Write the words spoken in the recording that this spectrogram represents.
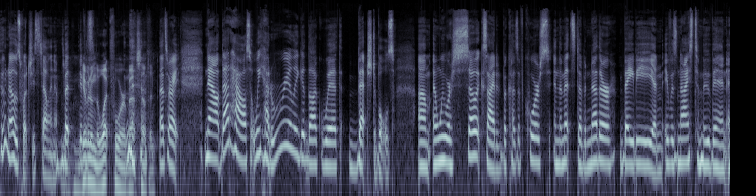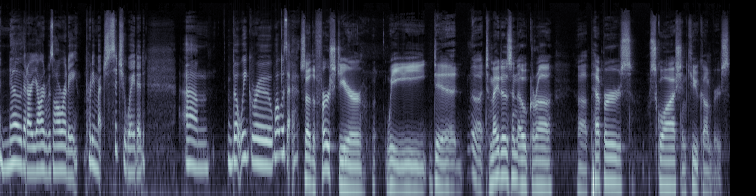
who knows what she's telling him. But it giving was- him the what for about something. That's right. Now, that house, we had really good luck with vegetables. Um, and we were so excited because, of course, in the midst of another baby, and it was nice to move in and know that our yard was already pretty much situated. Um, but we grew, what was it? So the first year we did uh, tomatoes and okra, uh, peppers, squash, and cucumbers,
